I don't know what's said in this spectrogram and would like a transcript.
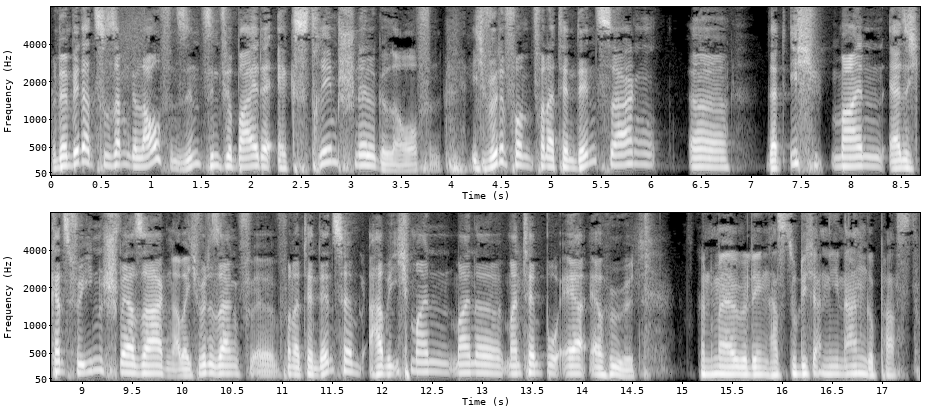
Und wenn wir dann zusammen gelaufen sind, sind wir beide extrem schnell gelaufen. Ich würde von, von der Tendenz sagen, äh, dass ich mein, also ich kann es für ihn schwer sagen, aber ich würde sagen, äh, von der Tendenz her habe ich mein, meine, mein Tempo eher erhöht. Könnte man ja überlegen, hast du dich an ihn angepasst?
